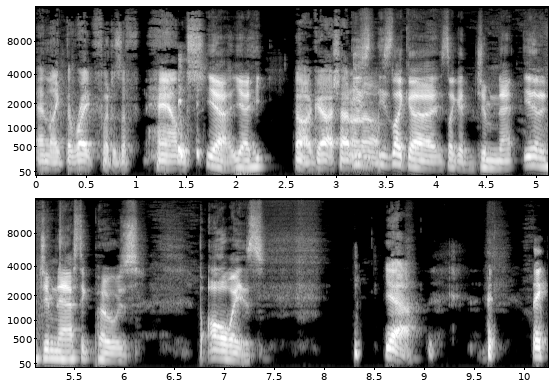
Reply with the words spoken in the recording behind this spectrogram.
and like the right foot is a f- hand. Yeah, yeah. He, oh gosh, I don't he's, know. he's like a he's like a gymna- in a gymnastic pose, but always. Yeah. They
